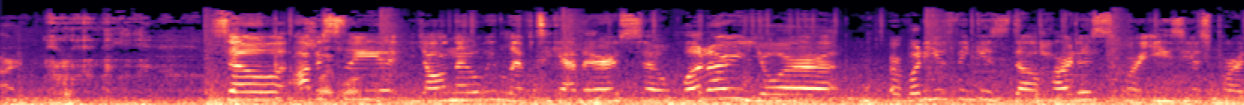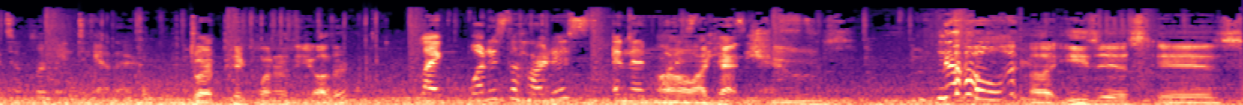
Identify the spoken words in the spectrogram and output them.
We're in the car. So obviously, y'all know we live together. So what are your, or what do you think is the hardest or easiest parts of living together? Do I pick one or the other? Like, what is the hardest, and then what is oh, I can't easiest? choose. No. Uh, easiest is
